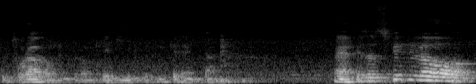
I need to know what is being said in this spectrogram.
그 돌아보는 그런 계기를 삼게 됩니다. 네, 그래서 스피들러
